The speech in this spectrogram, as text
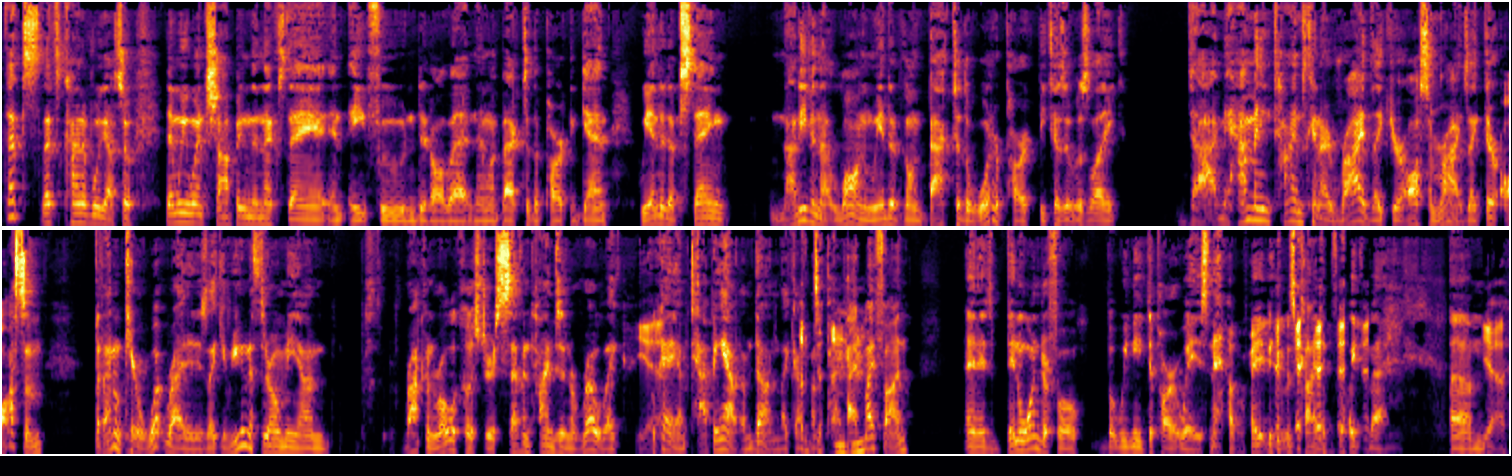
that's that's kind of what we got. So then we went shopping the next day and ate food and did all that, and then went back to the park again. We ended up staying not even that long, and we ended up going back to the water park because it was like I mean, how many times can I ride like your awesome rides? Like they're awesome, but I don't care what ride it is. Like if you're going to throw me on rock and roller coaster seven times in a row, like yeah. okay, I'm tapping out. I'm done. Like I'm, I'm, I've had my fun, and it's been wonderful. But we need to part ways now, right? It was kind of like that. Um, yeah.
